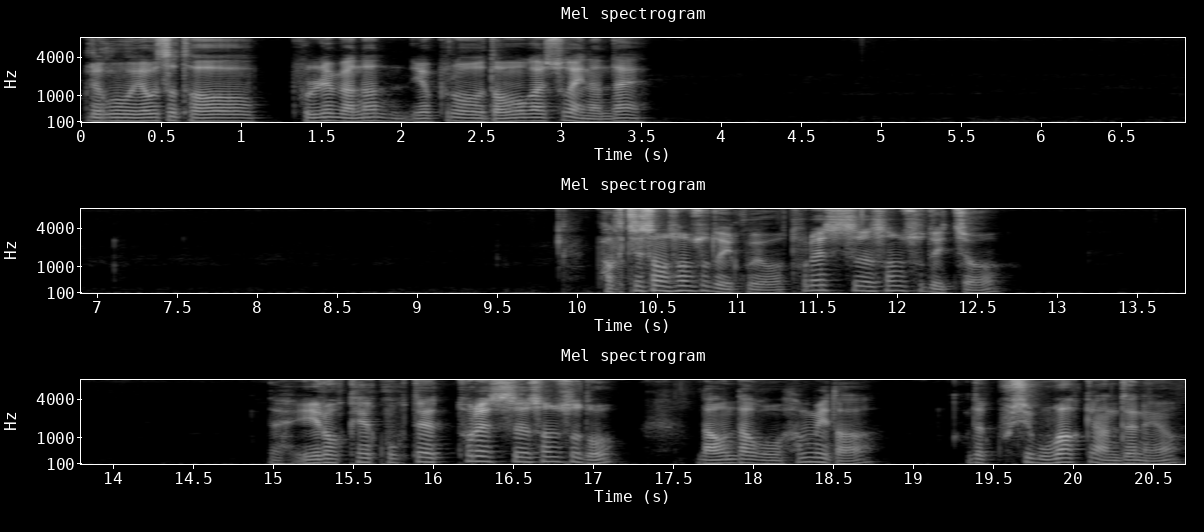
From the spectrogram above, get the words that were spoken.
그리고 여기서 더 보려면은 옆으로 넘어갈 수가 있는데 박지성 선수도 있고요. 토레스 선수도 있죠. 네, 이렇게 국대 토레스 선수도 나온다고 합니다. 근데 95밖에 안 되네요.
